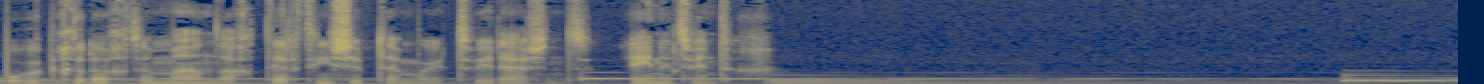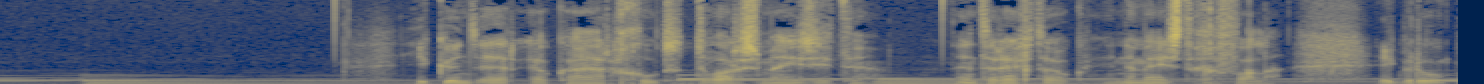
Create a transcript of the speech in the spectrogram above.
Pop-up Gedachten maandag 13 september 2021. Je kunt er elkaar goed dwars mee zitten. En terecht ook, in de meeste gevallen. Ik bedoel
